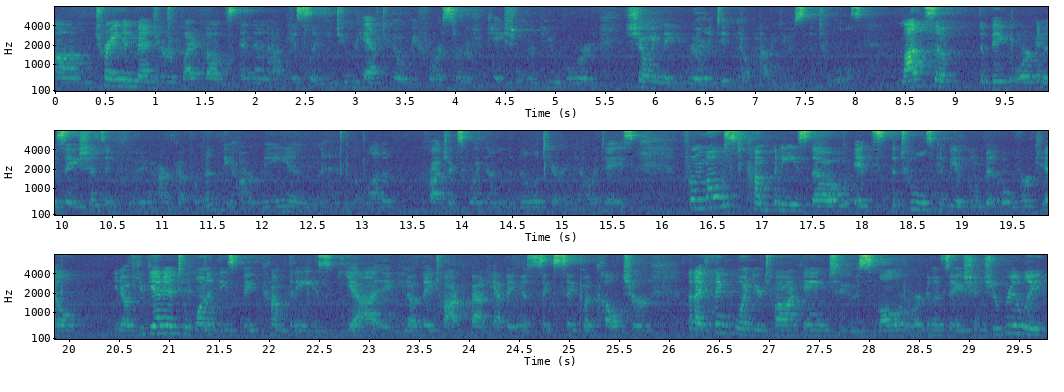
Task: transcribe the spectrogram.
Um, train and mentor black belts, and then obviously you do have to go before a certification review board showing that you really did know how to use the tools. Lots of the big organizations, including our government, the Army, and, and a lot of projects going on in the military nowadays, for most companies, though, it's the tools can be a little bit overkill. You know, if you get into one of these big companies, yeah, you know, they talk about having a Six Sigma culture. But I think when you're talking to smaller organizations, you're really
